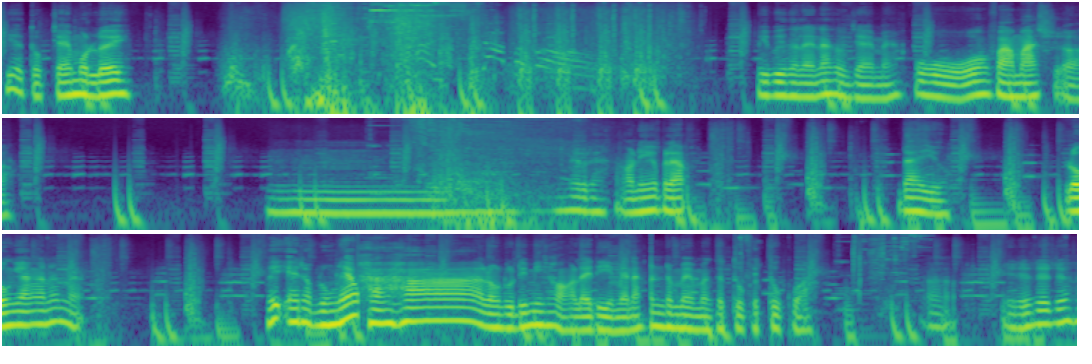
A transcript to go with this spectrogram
เฮียตกใจหมดเลย มีปืนอะไรน่าสนใจไหมโอ้โห ฟาร์มัชเหรออืมไม่เป็นไรเอานี้ก็ไปแล้ว ได้อยู่ ลงยังอันนั้นน่ะ เฮ้ยแอร์ดรอปลงแล้วฮ่าฮ่าลองดูดิมีของอะไรดีไหมนะ มันทำไมมันกระตุกกระตุกวะเดี๋ยวเดี๋ยวเดี๋ยว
